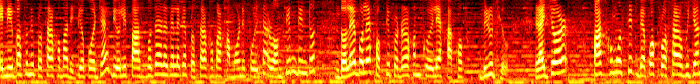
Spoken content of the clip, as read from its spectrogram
এই নিৰ্বাচনী প্ৰচাৰ সভা দ্বিতীয় পৰ্যায়ৰ। বিয়লি পাঁচ বজাৰ লগে লগে প্ৰচাৰ সভাৰ সামৰণি পৰিছে আৰু অন্তিম দিনটোত দলে বলে শক্তি প্ৰদৰ্শন কৰিলে শাসক বিৰোধীও। ৰাজ্যৰ পাঁচ সমষ্টিত ব্যাপক প্ৰচাৰ অভিযান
